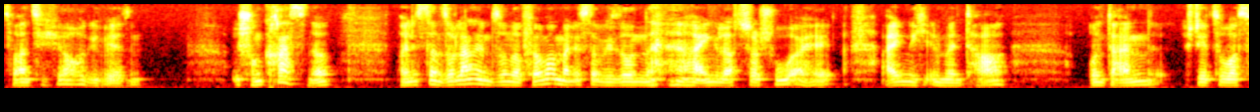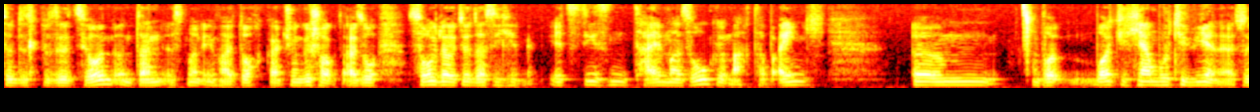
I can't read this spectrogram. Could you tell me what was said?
20 Jahre gewesen. Ist schon krass, ne? Man ist dann so lange in so einer Firma, man ist da wie so ein eingelatschter Schuh, eigentlich Inventar. Und dann steht sowas zur Disposition und dann ist man eben halt doch ganz schön geschockt. Also sorry Leute, dass ich jetzt diesen Teil mal so gemacht habe. Eigentlich ähm, wollte ich ja motivieren. Also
